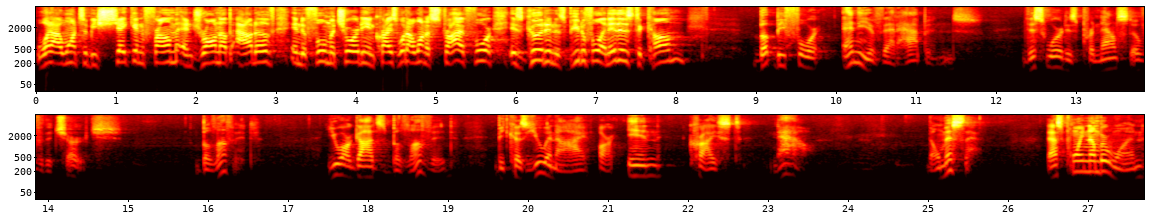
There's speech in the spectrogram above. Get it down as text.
what I want to be shaken from and drawn up out of into full maturity in Christ, what I want to strive for is good and is beautiful and it is to come. But before any of that happens, this word is pronounced over the church Beloved. You are God's beloved because you and I are in Christ now. Don't miss that. That's point number one.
